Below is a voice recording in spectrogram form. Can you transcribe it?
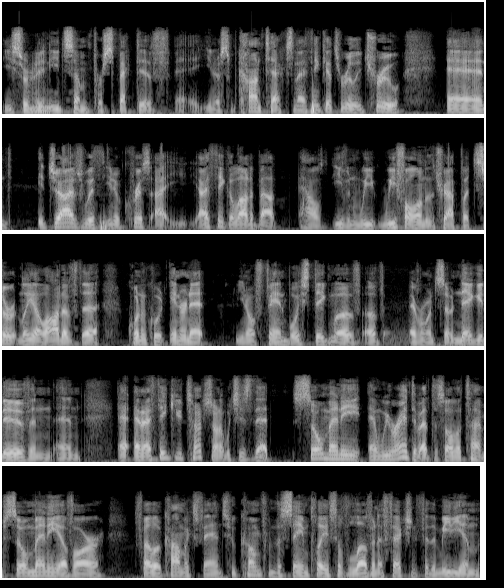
you sort of need some perspective, uh, you know, some context, and I think that's really true. And it jives with you know, Chris. I I think a lot about how even we we fall into the trap, but certainly a lot of the quote unquote internet you know fanboy stigma of, of everyone's so negative and and and I think you touched on it, which is that so many and we rant about this all the time. So many of our fellow comics fans who come from the same place of love and affection for the medium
